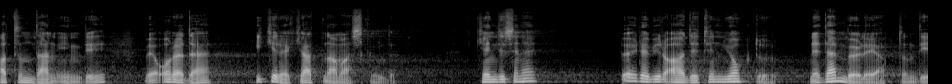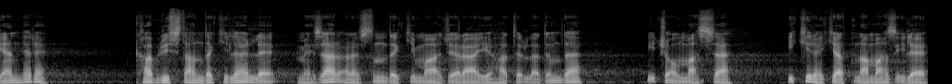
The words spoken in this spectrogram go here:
Atından indi ve orada iki rekat namaz kıldı. Kendisine böyle bir adetin yoktu. Neden böyle yaptın diyenlere kabristandakilerle mezar arasındaki macerayı hatırladım da hiç olmazsa iki rekat namaz ile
